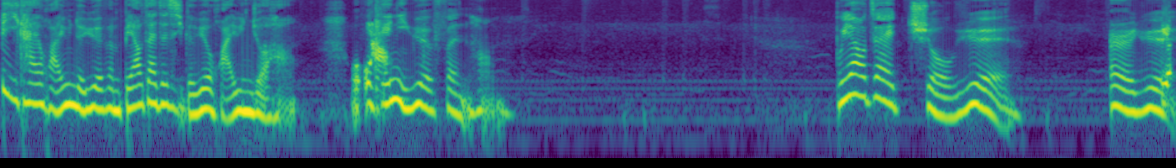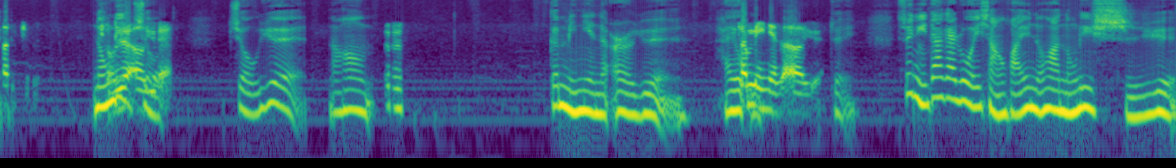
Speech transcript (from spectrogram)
避开怀孕的月份，不要在这几个月怀孕就好。我我给你月份哈，不要在九月、二月，农历九九月，然后嗯，跟明年的二月，还有跟明年的二月，对。所以你大概如果想怀孕的话，农历十月，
